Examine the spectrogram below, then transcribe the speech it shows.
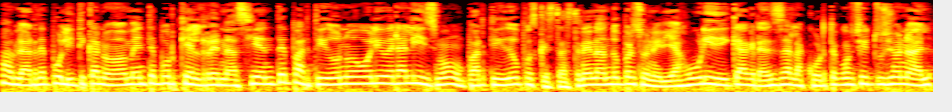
hablar de política nuevamente porque el renaciente Partido Nuevo Liberalismo, un partido pues que está estrenando personería jurídica gracias a la Corte Constitucional,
